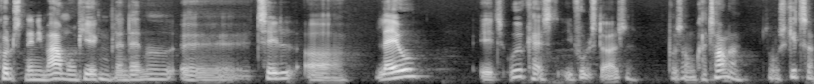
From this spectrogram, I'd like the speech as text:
kunsten i Marmorkirken blandt andet, øh, til at lave et udkast i fuld størrelse på sådan nogle kartonger, sådan nogle skitser,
